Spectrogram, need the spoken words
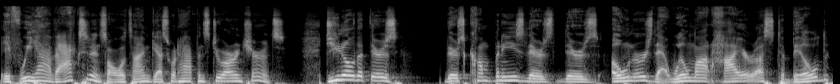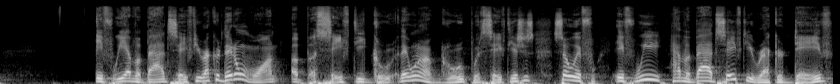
If we have accidents all the time, guess what happens to our insurance? Do you know that there's there's companies, there's there's owners that will not hire us to build if we have a bad safety record. They don't want a, a safety group. They want a group with safety issues. So if if we have a bad safety record, Dave,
